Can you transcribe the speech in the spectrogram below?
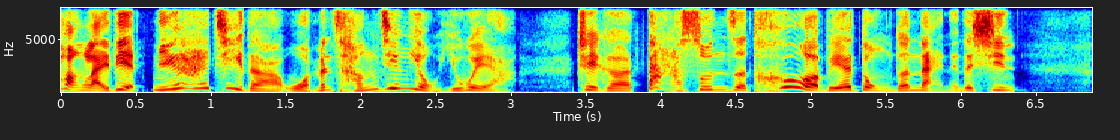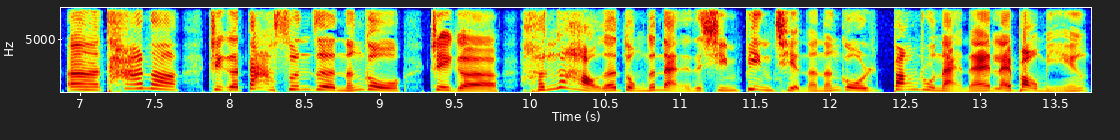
狂来电》。您还记得我们曾经有一位啊，这个大孙子特别懂得奶奶的心。嗯，他呢，这个大孙子能够这个很好的懂得奶奶的心，并且呢，能够帮助奶奶来报名。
